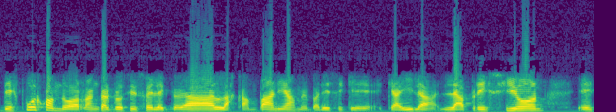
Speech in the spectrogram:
Después cuando arranca el proceso electoral, las campañas, me parece que, que ahí la, la presión es,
